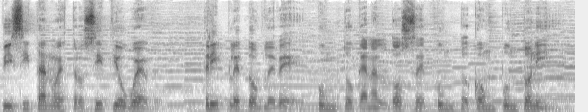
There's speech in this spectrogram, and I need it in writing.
Visita nuestro sitio web www.canal12.com.ni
